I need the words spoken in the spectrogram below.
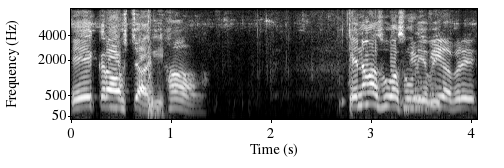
ਇਹ ਕ੍ਰਾਸ ਚ ਆ ਗਈ। ਹਾਂ। ਕਿੰਨਵਾ ਸੂਆ ਸੁੰਦੀ ਆ ਵੀਰੇ।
